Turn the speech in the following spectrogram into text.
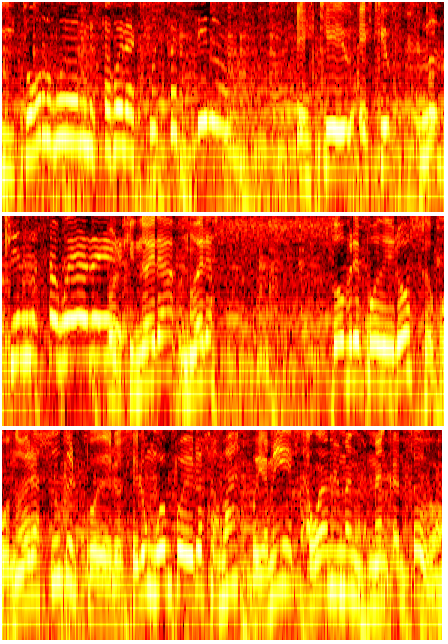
y Thor, weón, le sacó la chucha al tiro. Es que, es que No entiendo esa weá de. Porque no era, no era sobrepoderoso, po, no era superpoderoso, era un buen poderoso más. Pues a mí esa weá me, me encantó. po.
